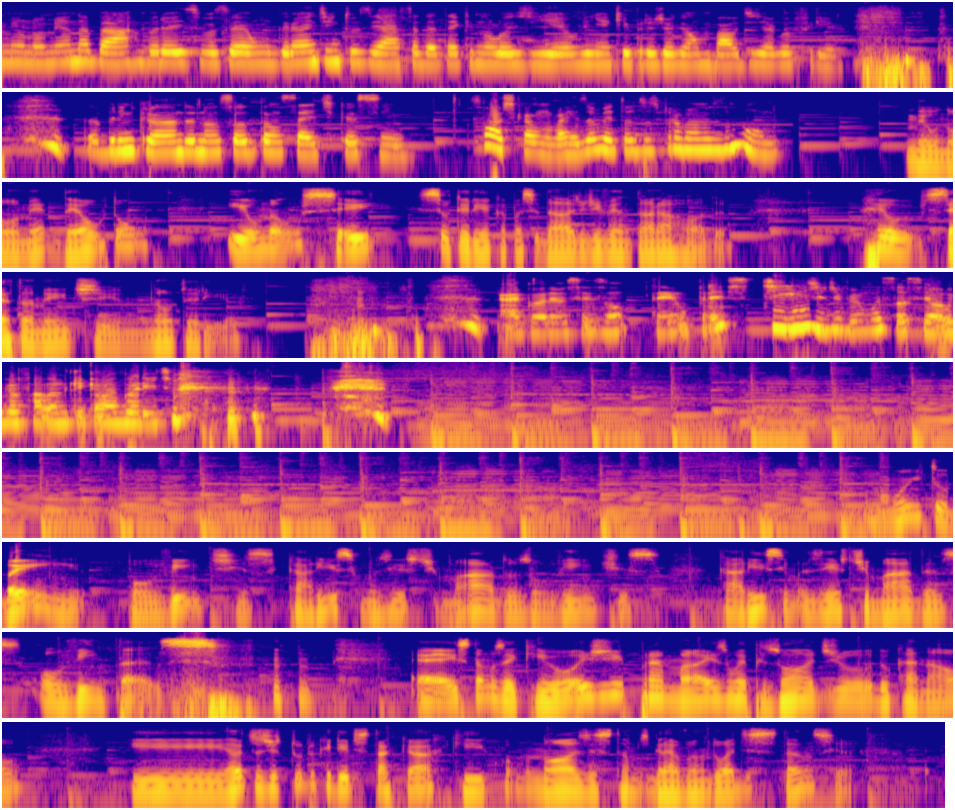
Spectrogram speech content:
Meu nome é Ana Bárbara e se você é um grande entusiasta da tecnologia, eu vim aqui para jogar um balde de água fria. Tô brincando, não sou tão cética assim. Só acho que ela não vai resolver todos os problemas do mundo. Meu nome é Delton e eu não sei se eu teria capacidade de inventar a roda. Eu certamente não teria. Agora vocês vão ter o prestígio de ver uma socióloga falando o que é um algoritmo. Muito bem, ouvintes, caríssimos e estimados ouvintes, caríssimas e estimadas ouvintas. É, estamos aqui hoje para mais um episódio do canal. E antes de tudo, queria destacar que, como nós estamos gravando à distância,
